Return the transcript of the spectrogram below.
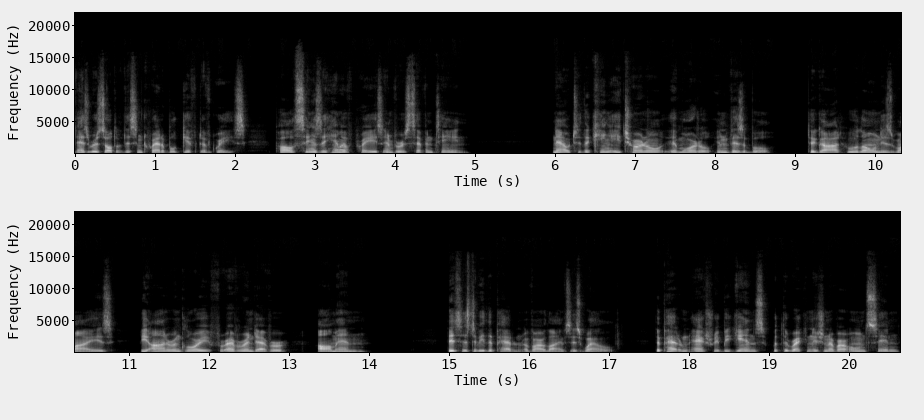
As a result of this incredible gift of grace, Paul sings a hymn of praise in verse 17. Now to the King eternal, immortal, invisible, to God who alone is wise, be honor and glory forever and ever. Amen. This is to be the pattern of our lives as well. The pattern actually begins with the recognition of our own sin,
